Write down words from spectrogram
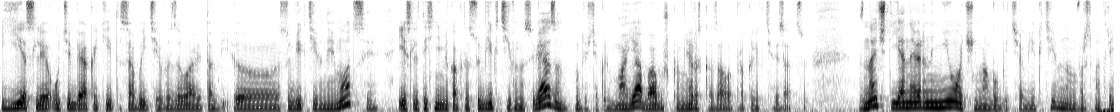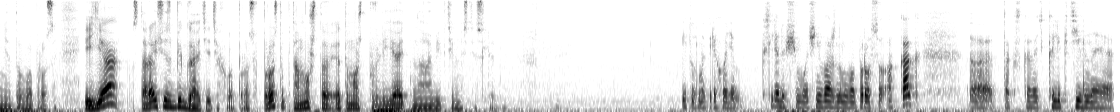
Если у тебя какие-то события вызывают э, субъективные эмоции, если ты с ними как-то субъективно связан, ну, то есть я говорю, моя бабушка мне рассказала про коллективизацию, значит, я, наверное, не очень могу быть объективным в рассмотрении этого вопроса. И я стараюсь избегать этих вопросов, просто потому что это может повлиять на объективность исследования. И тут мы переходим к следующему очень важному вопросу. А как, э, так сказать, коллективная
